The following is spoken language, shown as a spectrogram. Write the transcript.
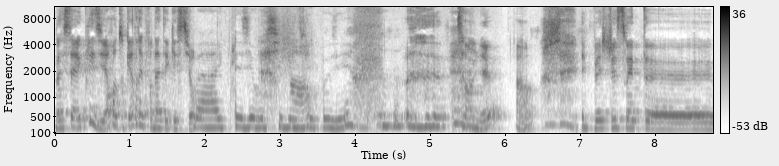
Bah, c'est avec plaisir, en tout cas, de répondre à tes questions. Bah, avec plaisir aussi de hein. les poser. Tant mieux. Hein. Et puis, bah, je te souhaite euh,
